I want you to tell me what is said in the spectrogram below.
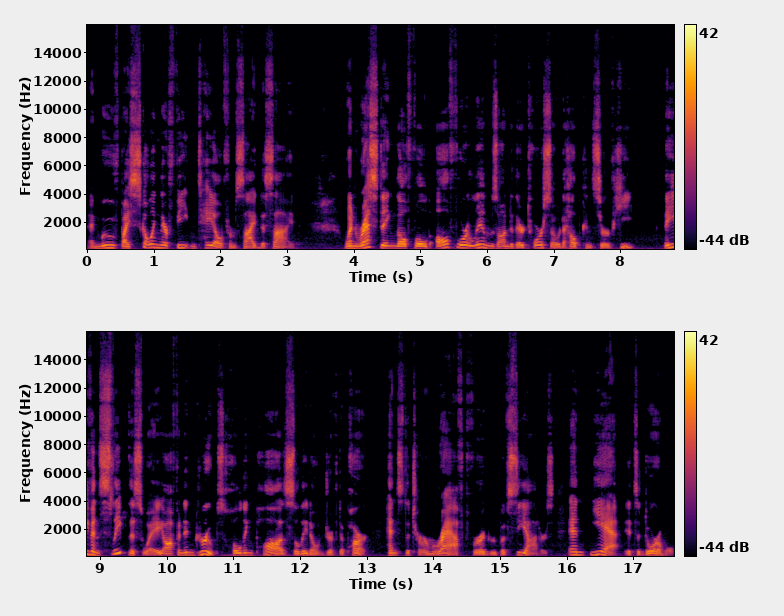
and move by sculling their feet and tail from side to side. When resting, they'll fold all four limbs onto their torso to help conserve heat. They even sleep this way, often in groups, holding paws so they don't drift apart. Hence the term raft for a group of sea otters. And yeah, it's adorable.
